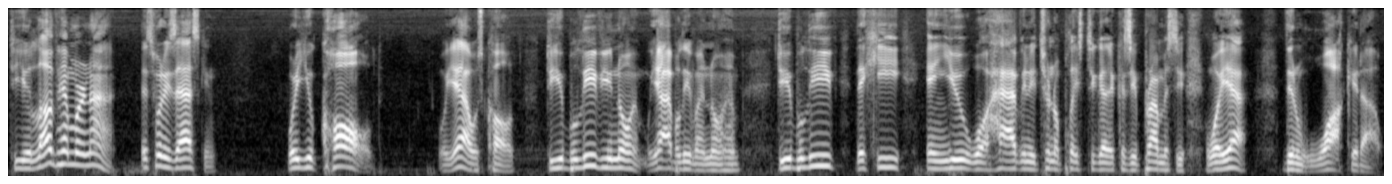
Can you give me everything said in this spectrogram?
Do you love him or not? That's what he's asking. Were you called? Well, yeah, I was called. Do you believe you know him? Well, yeah, I believe I know him. Do you believe that he and you will have an eternal place together because he promised you? Well, yeah. Then walk it out.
